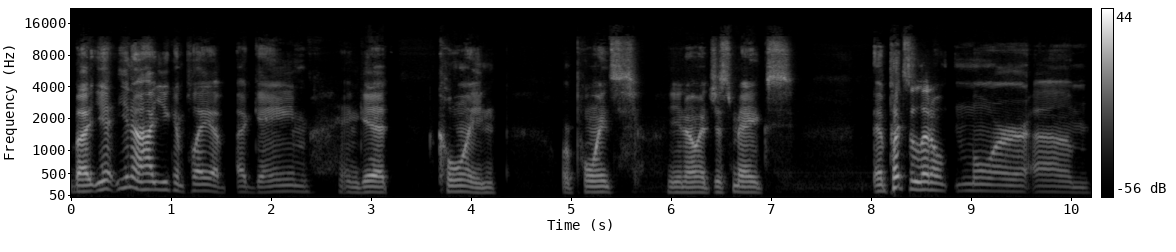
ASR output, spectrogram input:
But yeah, you know how you can play a, a game and get coin or points, you know, it just makes it puts a little more um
